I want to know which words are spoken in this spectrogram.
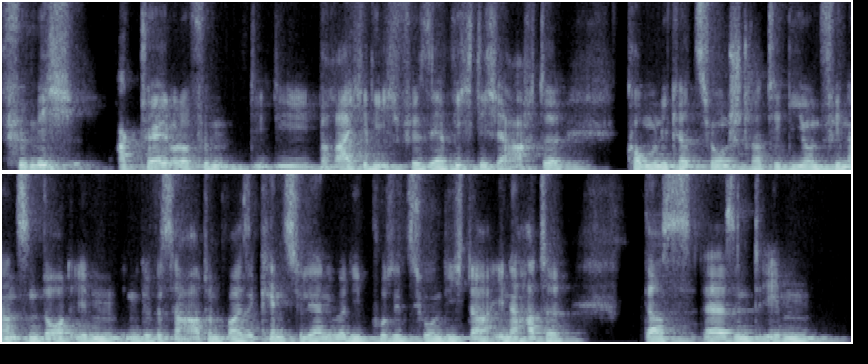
für mich aktuell oder für die, die Bereiche, die ich für sehr wichtig erachte, Kommunikation, Strategie und Finanzen dort eben in gewisser Art und Weise kennenzulernen über die Position, die ich da inne hatte. Das äh, sind eben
